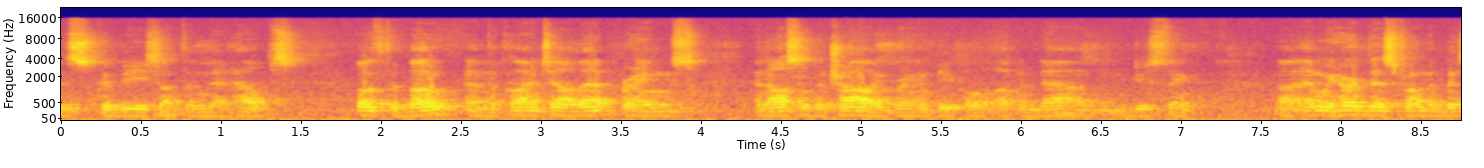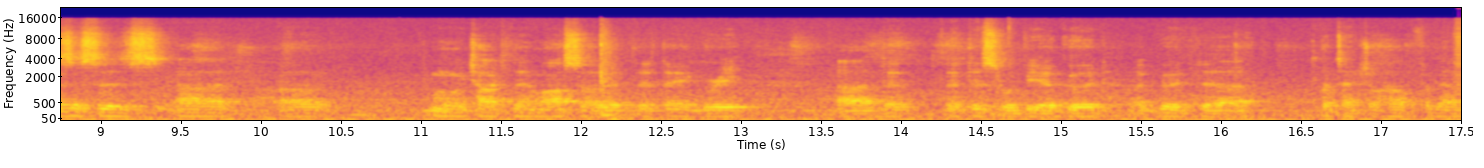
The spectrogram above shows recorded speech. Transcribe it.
this could be something that helps both the boat and the clientele that brings, and also the trolley, bringing people up and down. We just think, uh, and we heard this from the businesses uh, uh, when we talked to them also, that, that they agree uh, that, that this would be a good, a good uh, potential help for them.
